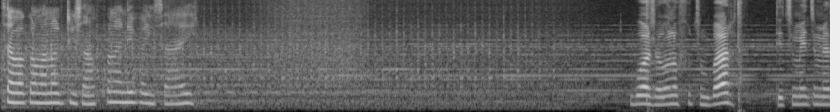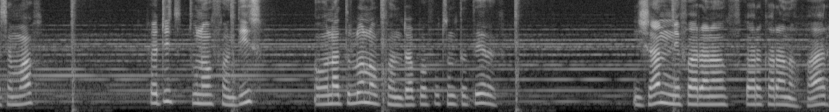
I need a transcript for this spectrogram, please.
Tsy afaka manao toy izany foana nefa izahay. Mbo hazahoana fotsim-bary dia tsy maintsy miasa mafy satria tsy tona mifandisa, ao anaty loha no ampifandrapa fotsiny tanteraka. Izany no niafarana fikarakarana vary.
